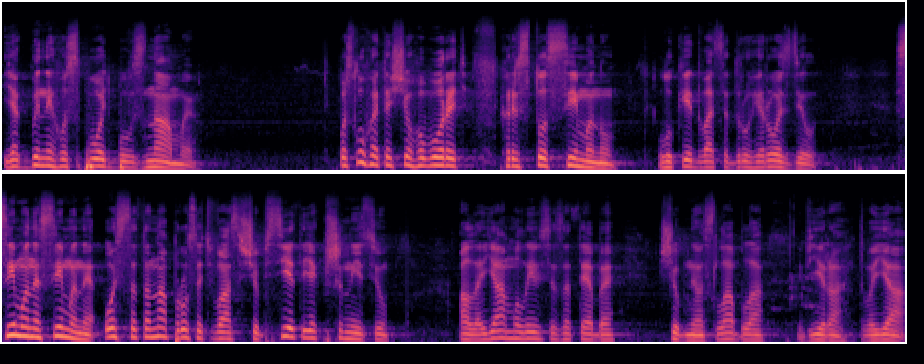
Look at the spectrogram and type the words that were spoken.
якби не Господь був з нами? Послухайте, що говорить Христос Симону, Луки, 22 розділ. Симоне, Симоне, ось сатана просить вас, щоб сіяти, як пшеницю, але я молився за тебе, щоб не ослабла віра твоя.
